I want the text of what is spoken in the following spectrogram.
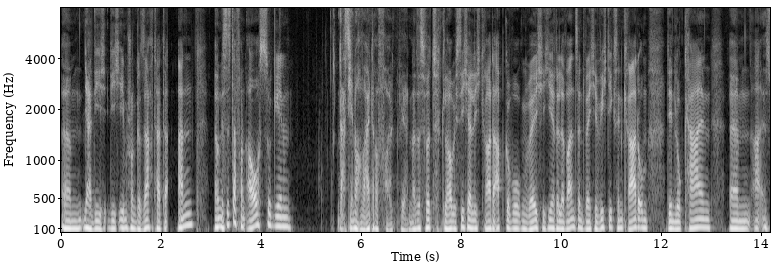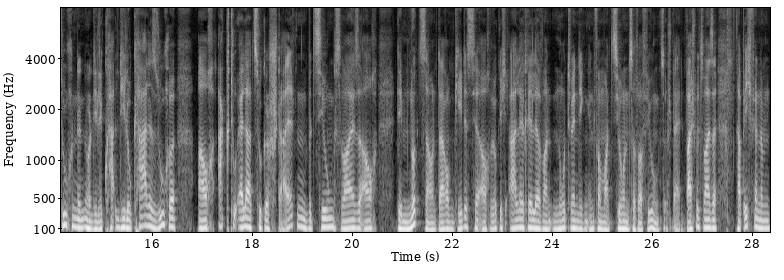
ähm, ja, die die ich eben schon gesagt hatte, an. Und es ist davon auszugehen, dass hier noch weitere folgen werden. Also es wird, glaube ich, sicherlich gerade abgewogen, welche hier relevant sind, welche wichtig sind, gerade um den lokalen ähm, Suchenden oder die, die lokale Suche auch aktueller zu gestalten, beziehungsweise auch dem Nutzer, und darum geht es ja auch wirklich alle relevanten notwendigen Informationen zur Verfügung zu stellen. Beispielsweise habe ich für einen,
